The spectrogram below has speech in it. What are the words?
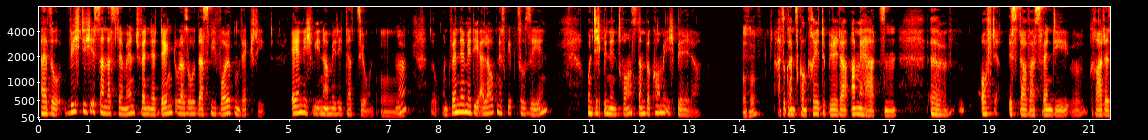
Also wichtig ist dann, dass der Mensch, wenn der denkt oder so, das wie Wolken wegschiebt. Ähnlich wie in einer Meditation. Mhm. Ne? So. Und wenn der mir die Erlaubnis gibt zu sehen und ich bin in Trance, dann bekomme ich Bilder. Mhm. Also ganz konkrete Bilder am Herzen, äh, oft ist da was, wenn die äh, gerade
